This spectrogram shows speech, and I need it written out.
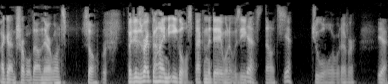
I got in trouble down there once. So, Right. but it was right behind the Eagles back in the day when it was Yeah. Eagles. Now it's Yeah. Jewel or whatever. Yeah.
